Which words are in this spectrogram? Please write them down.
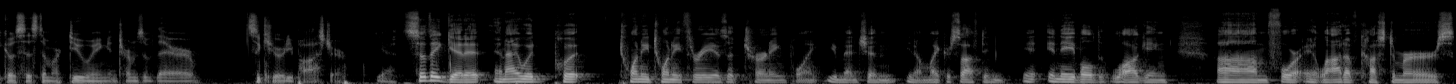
ecosystem are doing in terms of their security posture. Yeah, so they get it, and I would put 2023 is a turning point. You mentioned, you know, Microsoft in, enabled logging um, for a lot of customers,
